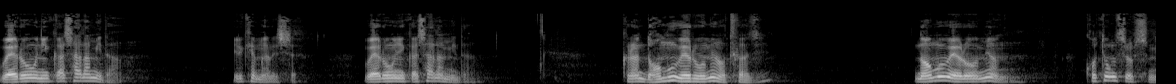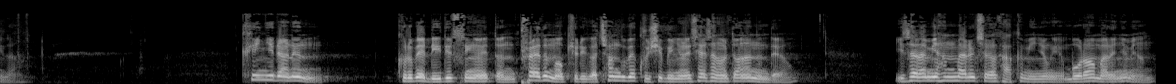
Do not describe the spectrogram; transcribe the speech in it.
외로우니까 사람이다. 이렇게 말했어요. 외로우니까 사람이다. 그러나 너무 외로우면 어떡하지? 너무 외로우면 고통스럽습니다. 퀸이라는 그룹의 리드싱어였던 프레드 머큐리가 1991년에 세상을 떠났는데요. 이 사람이 한 말을 제가 가끔 인용해요. 뭐라고 말했냐면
